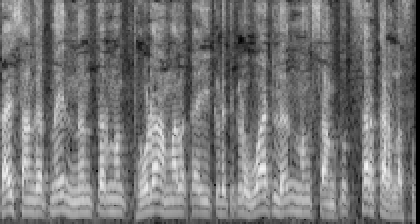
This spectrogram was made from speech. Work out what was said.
काही सांगत नाही. नंतर मग थोडं आम्हाला काही इकडे तिकडे वाटलं मग सांगतो सरकारला सुद्धा.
